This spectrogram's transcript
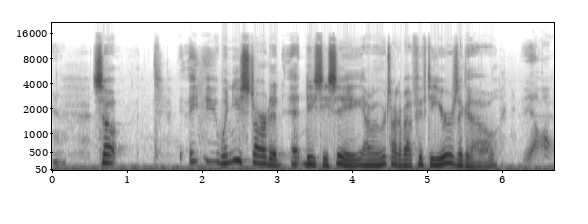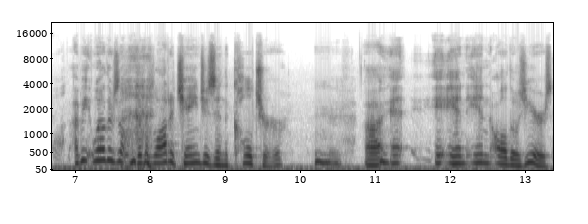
yeah. So, when you started at DCC, I mean, we're talking about 50 years ago. I mean, well, there's a, there was a lot of changes in the culture, mm-hmm. uh, mm-hmm. and, in all those years.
